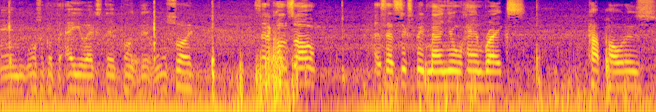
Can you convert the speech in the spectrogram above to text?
And you've also got the AUX dead point there also. Center console has had six-speed manual, handbrakes, cup holders,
